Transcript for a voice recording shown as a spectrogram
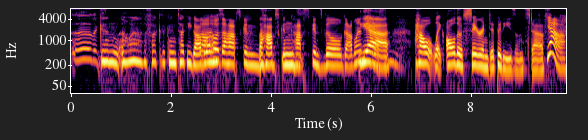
uh, the Ken- uh, what the fuck the Kentucky Goblins Oh, the Hopkins, the Hopkins Hopkinsville goblins. yeah Yes. How like all those serendipities and stuff Yeah.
